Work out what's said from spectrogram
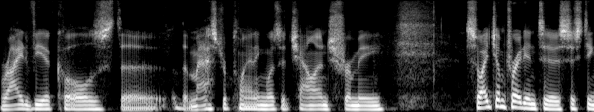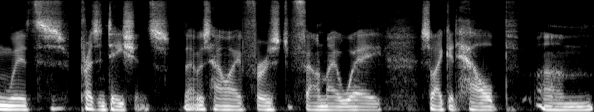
ride vehicles. The the master planning was a challenge for me. So I jumped right into assisting with presentations. That was how I first found my way, so I could help um,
